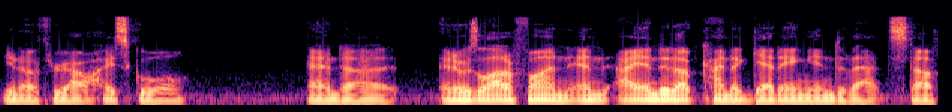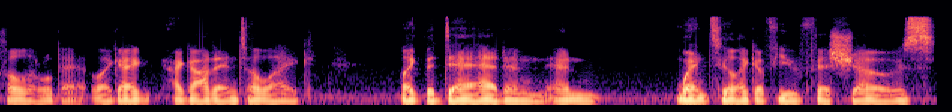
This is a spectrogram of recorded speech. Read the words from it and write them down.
you know throughout high school. And uh and it was a lot of fun. And i ended up kind of getting into that stuff a little bit. Like i i got into like like the dead and and went to like a few Phish shows.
